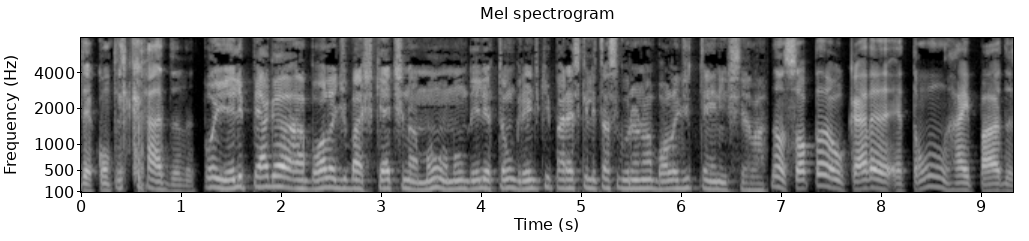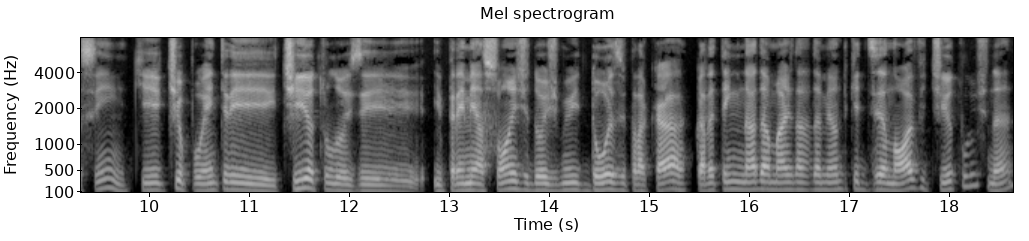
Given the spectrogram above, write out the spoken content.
É complicado, né? Pô, e ele pega a bola de basquete na mão, a mão dele é tão grande que parece que ele tá segurando uma bola de tênis, sei lá. Não, só pra o cara é tão hypado assim, que, tipo, entre títulos e, e premiações de 2012 pra cá, o cara tem nada mais, nada menos do que 19 títulos, né?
